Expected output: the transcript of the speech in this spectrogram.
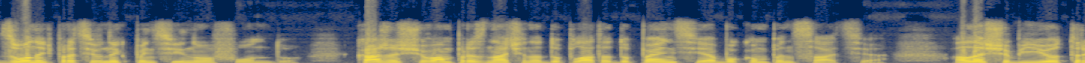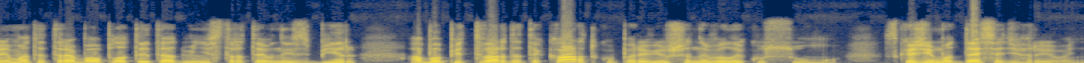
Дзвонить працівник пенсійного фонду. Каже, що вам призначена доплата до пенсії або компенсація. Але щоб її отримати, треба оплатити адміністративний збір або підтвердити картку, перевівши невелику суму, скажімо, 10 гривень.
